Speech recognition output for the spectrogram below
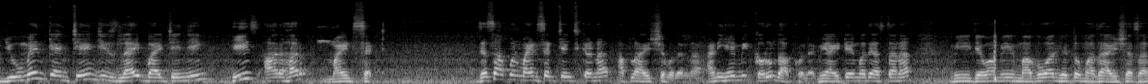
human can change his life by changing his or her mind set जसं आपण माइंडसेट चेंज करणार आपलं आयुष्य बदलणार. आणि हे मी करून दाखवलं मी आय टी आयमध्ये असताना मी जेव्हा मी मागोवा घेतो माझा आयुष्याचा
